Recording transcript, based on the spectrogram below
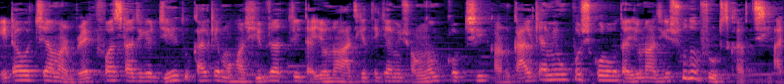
এটা হচ্ছে আমার ব্রেকফাস্ট আজকের যেহেতু কালকে মহাশিবরাত্রি, তাই জন্য আজকে থেকে আমি সঙ্গম করছি। কারণ কালকে আমি উপোস করব, তাই জন্য আজকে শুধু ফ্রুটস খাচ্ছি। আর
